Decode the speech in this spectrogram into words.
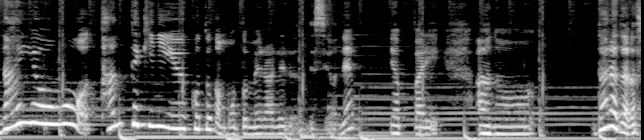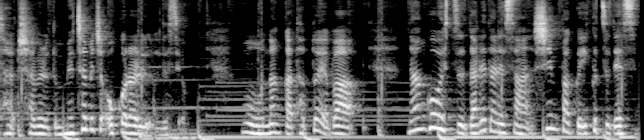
内容を端的に言うことが求められるんですよね。やっぱり。あのだらだらしゃべるとめちゃめちゃ怒られるんですよ。もうなんか例えば何号室誰々さん心拍いくつです。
